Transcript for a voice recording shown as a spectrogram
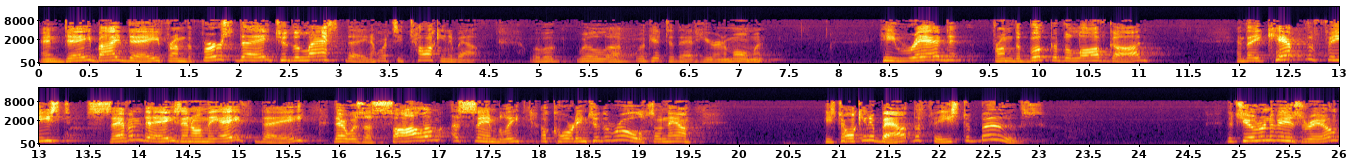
And day by day, from the first day to the last day. Now, what's he talking about? Well, we'll, we'll, uh, we'll get to that here in a moment. He read from the book of the law of God, and they kept the feast seven days, and on the eighth day, there was a solemn assembly according to the rule. So now, he's talking about the Feast of Booths. The children of Israel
